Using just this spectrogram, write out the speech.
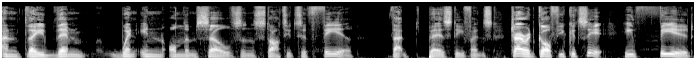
and they then went in on themselves and started to fear that Bears defense. Jared Goff, you could see it. He feared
